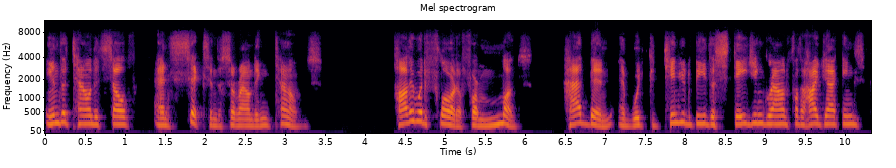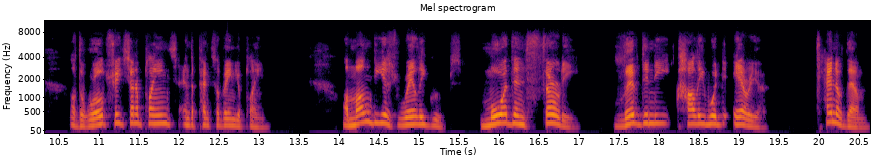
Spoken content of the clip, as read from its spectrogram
in the town itself, and six in the surrounding towns. Hollywood, Florida, for months had been and would continue to be the staging ground for the hijackings of the World Trade Center planes and the Pennsylvania plane. Among the Israeli groups, more than 30 lived in the Hollywood area, 10 of them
